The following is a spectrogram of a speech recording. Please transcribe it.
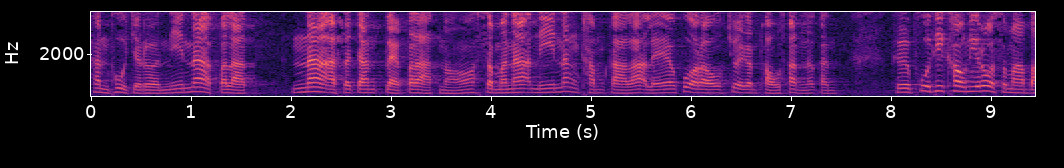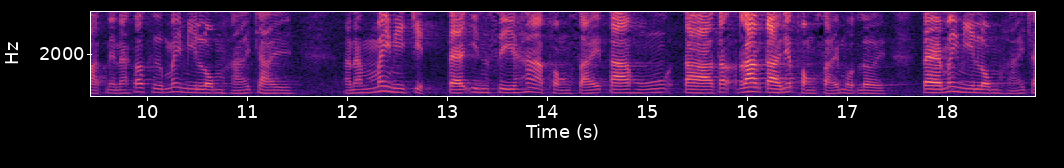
ท่านผู้เจริญนี้น่าประหลาดน่าอัศจรรย์แปลกประหลาดหนอ สมณะนี้นั่งทำกาละแล้ว พวกเราช่วยกันเผาท่านแล้วกัน คือผู้ที่เข้านิโรธสมาบัติเนี่ยนะก็คือไม่มีลมหายใจ นนะไม่มีจิต แต่อินทรีห้าผ่องใสตาหูตาร่างกายเนี่ยผ่องใสหมดเลย แต่ไม่มีลมหายใจ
